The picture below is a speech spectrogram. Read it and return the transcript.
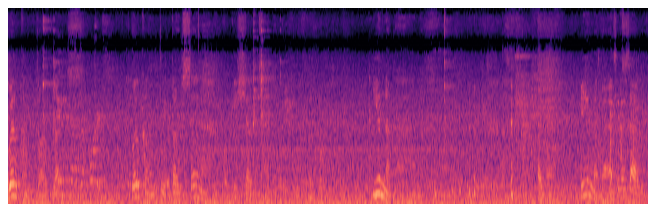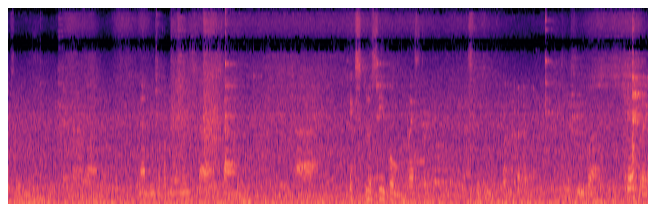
Welcome to our vlog. Welcome to Tarsena official channel. Yun na nga. Ayan. Ayun na nga, ang sinasabi ko sa inyo. Nandito kami ngayon sa isang ah, eksklusibong restaurant. Eksklusibo. Eksklusibo. Siyempre,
